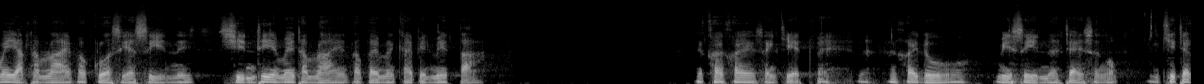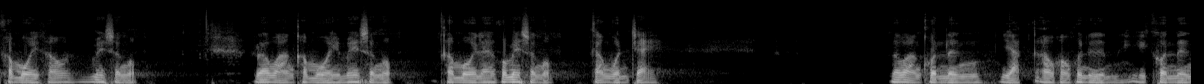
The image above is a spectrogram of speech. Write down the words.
ไม่อยากทำร้ายเพราะกลัวเสียศีลนี่ชินที่ไม่ทำร้ายต่อไปมันกลายเป็นเมตตาค่อยๆสังเกตไปนะค่อยๆดูมีศีลนะใจสงบ คิดจะขโมยเขาไม่สงบ ระหว่างขโมยไม่สงบ ขโมยแล้วก็ไม่สงบกังวลใจ ระหว่างคนหนึ่งอยากเอาของคนอื่น อีกคนหนึ่ง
